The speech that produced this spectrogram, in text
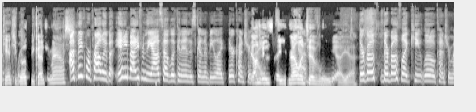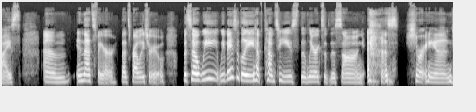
Can't you both be country mouse? I think we're probably, but anybody from the outside looking in is going to be like, they're country I'm going to say relatively. Yeah, yeah. They're both, they're both like cute little country mice. Um, and that's fair. That's probably true. But so we, we basically have come to use the lyrics of this song as shorthand,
